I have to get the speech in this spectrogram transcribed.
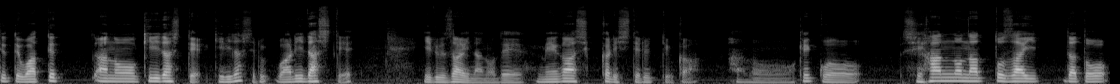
言って割ってあの切り出して切り出してる？割り出している材なので目がしっかりしてるっていうかあの結構市販のナット材だと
